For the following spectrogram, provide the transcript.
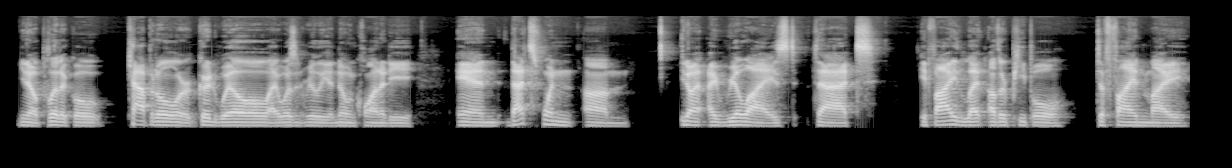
you know, political capital or goodwill. I wasn't really a known quantity. And that's when, um, you know, I, I realized that if I let other people define my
